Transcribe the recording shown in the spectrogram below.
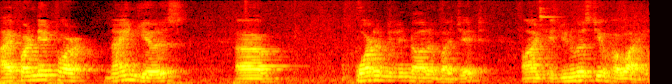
I funded for nine years a quarter million dollar budget on the University of Hawaii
